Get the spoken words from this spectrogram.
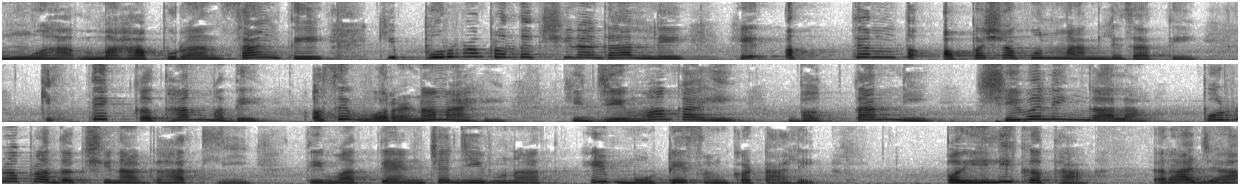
महा महापुराण सांगते की पूर्ण प्रदक्षिणा घालणे हे अत्यंत अपशकून मानले जाते. कित्येक कथांमध्ये असे वर्णन आहे की जेव्हा काही भक्तांनी शिवलिंगाला पूर्ण प्रदक्षिणा घातली तेव्हा त्यांच्या जीवनात हे मोठे संकट आले. पहिली कथा राजा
